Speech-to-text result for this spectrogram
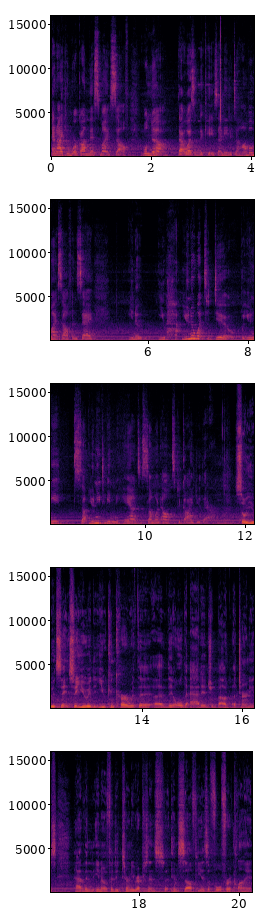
and I can work on this myself. Well, no, that wasn't the case. I needed to humble myself and say, you know, you ha- you know what to do, but you need so- you need to be in the hands of someone else to guide you there. So you would say, so you would you concur with the uh, the old adage about attorneys having, you know, if an attorney represents himself, he is a fool for a client.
